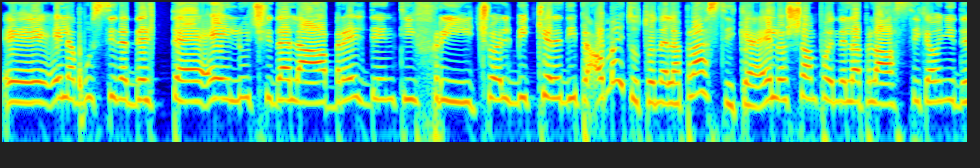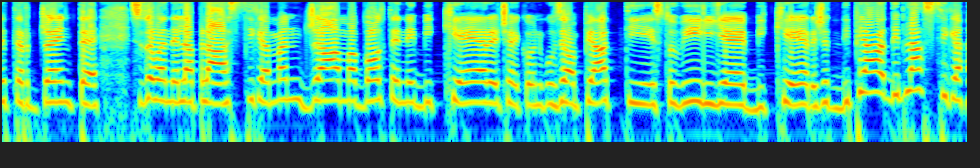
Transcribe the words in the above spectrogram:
e, e la bustina del tè, e il lucidalabbra, e il dentifricio, e il bicchiere di plastica, ormai tutto nella plastica, e lo shampoo è nella plastica, ogni detergente si trova nella plastica, mangiamo a volte nei bicchieri, cioè usiamo piatti, stoviglie, bicchieri, cioè di, pia- di plastica,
